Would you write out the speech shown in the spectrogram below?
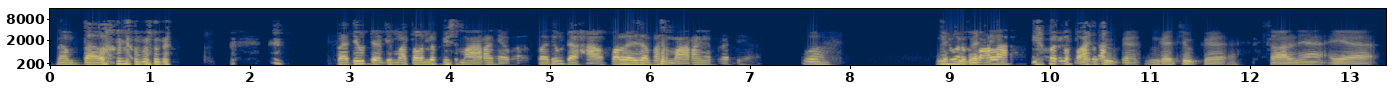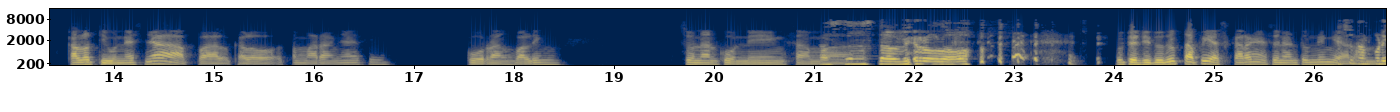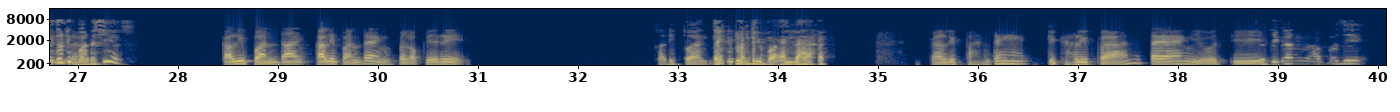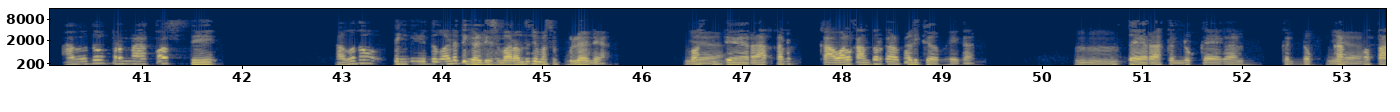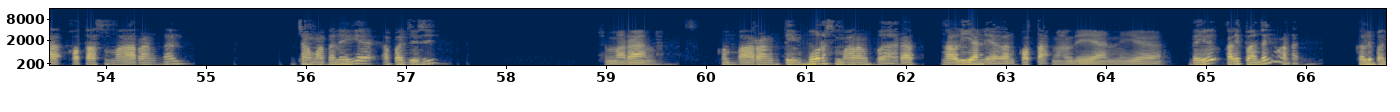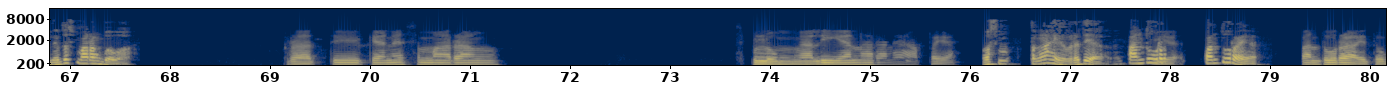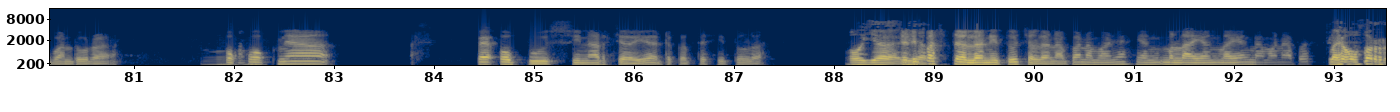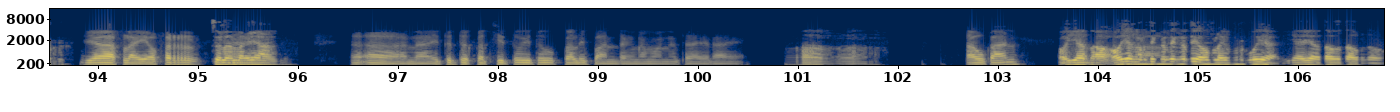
6 tahun. berarti udah lima tahun lebih Semarang ya, Pak? Berarti udah hafal ya sama Semarang ya berarti ya? Wah, Di enggak luar juga kepala, di luar sih. Enggak kepala. juga, enggak juga. Soalnya ya kalau di UNES-nya hafal, kalau Semarangnya sih kurang paling Sunan Kuning sama Astagfirullah. udah ditutup tapi ya sekarang ya Sunan Kuning ya Sunan Kuning itu di mana sih, Yus? Kali Banteng, Kali Banteng belok kiri. Kali Banteng itu di mana? Kali Banteng di Kali Banteng, Yudi. Jadi kan apa sih? Aku tuh pernah kos di Aku tuh ting- hitungannya tinggal di Semarang tuh cuma sebulan ya. Kos di Ya. daerah kan kawal kantor kan kali gawe kan. mm-mm. Daerah Genduk kayak kan. Genduk kan Iya. kota kota Semarang kan. Kecamatannya ini apa aja sih? Semarang, Semarang Timur, Semarang Barat, Ngalian ya kan kota. Ngalian, iya. Nah itu kali Banteng mana? Kali Banteng itu Semarang bawah. Berarti kayaknya Semarang sebelum Ngalian arahnya apa ya? Oh tengah ya berarti ya? Pantura, Iya, Pantura ya? Pantura itu Pantura. Pokoknya PO Bus Sinarjaya deketnya situ lah. Oh iya, Jadi iya. pas jalan itu jalan apa namanya? Yang melayang-layang namanya apa? Flyover, Ya flyover. jalan Nah, layang. heeh, nah itu dekat situ itu kali Pandang namanya daerahnya. Ah, ah. Tahu kan? Oh iya, tahu. Oh iya ngerti ngerti ngerti oh flyover oh ya. Iya iya tahu tahu tahu.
